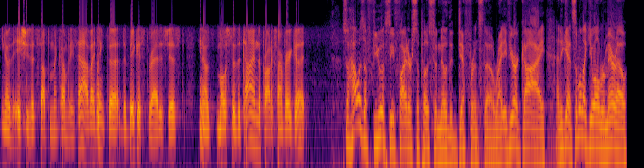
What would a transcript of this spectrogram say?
you know the issues that supplement companies have. I think the the biggest threat is just you know most of the time the products aren't very good. So how is a few UFC fighter supposed to know the difference, though, right? If you're a guy, and again, someone like Yoel Romero,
